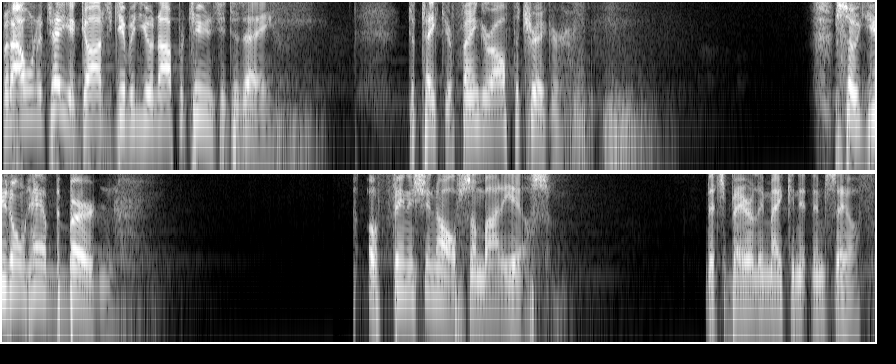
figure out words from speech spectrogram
But I want to tell you, God's given you an opportunity today to take your finger off the trigger so you don't have the burden of finishing off somebody else that's barely making it themselves.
